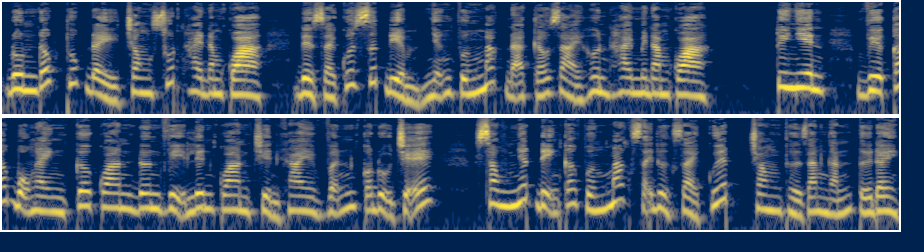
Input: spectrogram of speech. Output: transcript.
đôn đốc thúc đẩy trong suốt hai năm qua để giải quyết dứt điểm những vướng mắc đã kéo dài hơn 20 năm qua. Tuy nhiên, việc các bộ ngành, cơ quan, đơn vị liên quan triển khai vẫn có độ trễ, song nhất định các vướng mắc sẽ được giải quyết trong thời gian ngắn tới đây.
